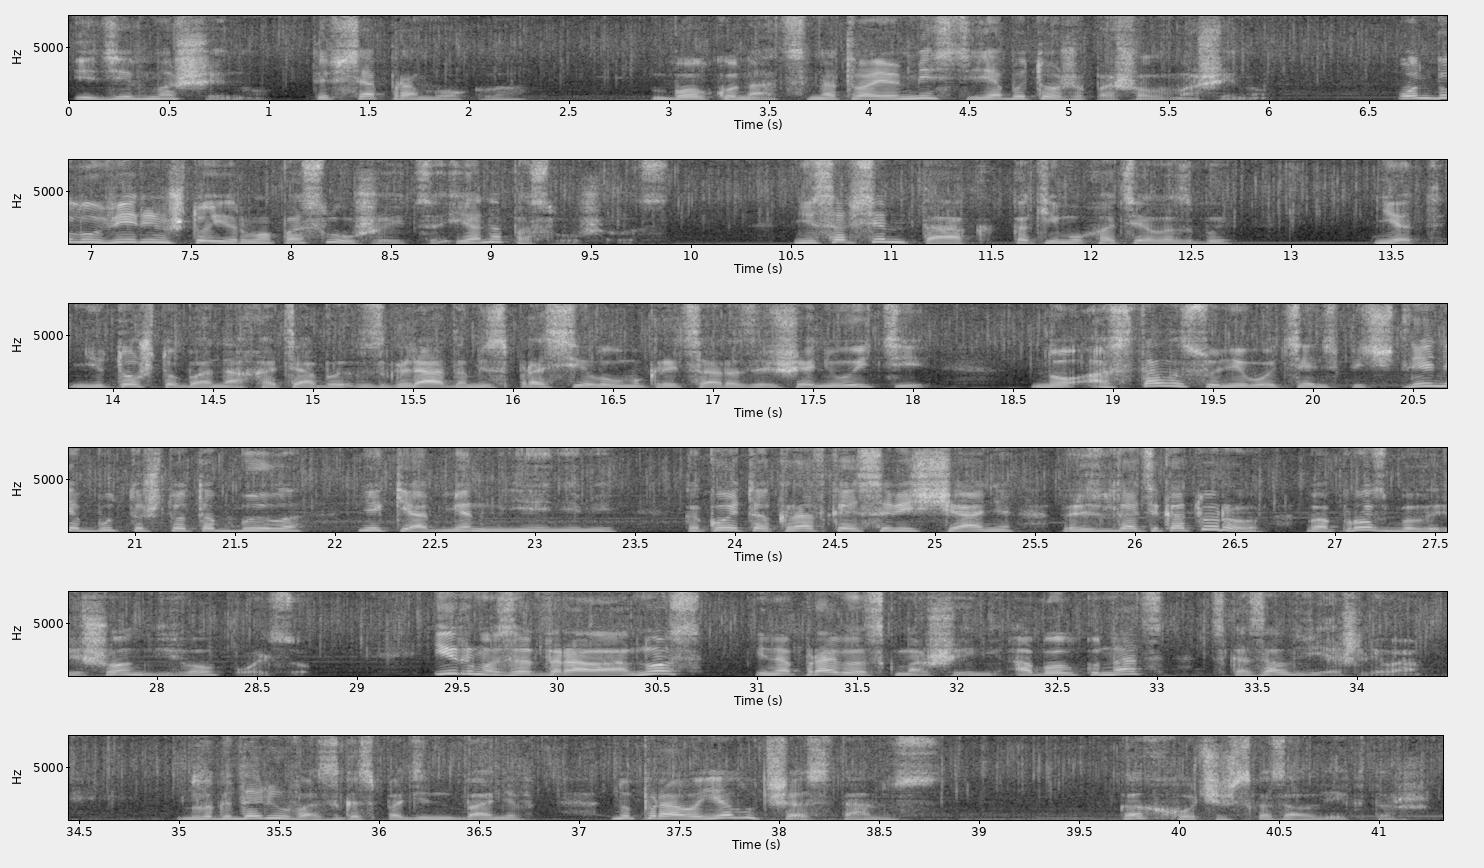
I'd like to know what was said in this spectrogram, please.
иди в машину. Ты вся промокла. Болкунац, на твоем месте я бы тоже пошел в машину. Он был уверен, что Ирма послушается, и она послушалась. Не совсем так, как ему хотелось бы. Нет, не то, чтобы она хотя бы взглядом и спросила у мокреца разрешения уйти, но осталось у него тень впечатления, будто что-то было, некий обмен мнениями, какое-то краткое совещание, в результате которого вопрос был решен в его пользу. Ирма задрала нос и направилась к машине, а Болкунац сказал вежливо. «Благодарю вас, господин Банев, но, право, я лучше останусь». «Как хочешь», — сказал Виктор.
